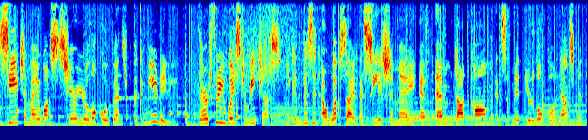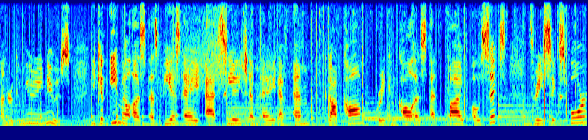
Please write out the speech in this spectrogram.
CHMA wants to share your local events with the community. There are three ways to reach us. You can visit our website at chmafm.com and submit your local announcement under community news. You can email us as psa at chmafm.com or you can call us at 506 364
